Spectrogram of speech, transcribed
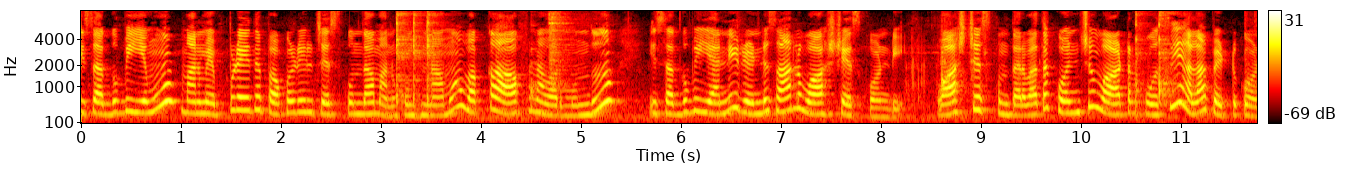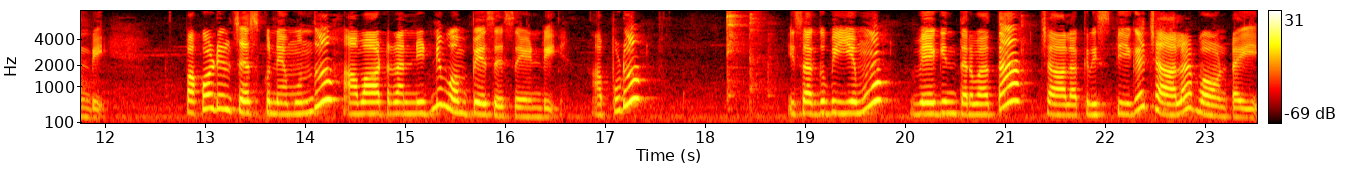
ఈ సగ్గు బియ్యము మనం ఎప్పుడైతే పకోడీలు చేసుకుందాం అనుకుంటున్నామో ఒక్క హాఫ్ అన్ అవర్ ముందు ఈ సగ్గు బియ్యాన్ని రెండుసార్లు వాష్ చేసుకోండి. వాష్ చేసుకున్న తర్వాత కొంచెం వాటర్ పోసి అలా పెట్టుకోండి. పకోడీలు చేసుకునే ముందు ఆ వాటర్ అన్నిటిని వంపేసేసేయండి. అప్పుడు ఈ సగ్గు బియ్యము వేగిన తర్వాత చాలా క్రిస్పీగా చాలా బాగుంటాయి.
